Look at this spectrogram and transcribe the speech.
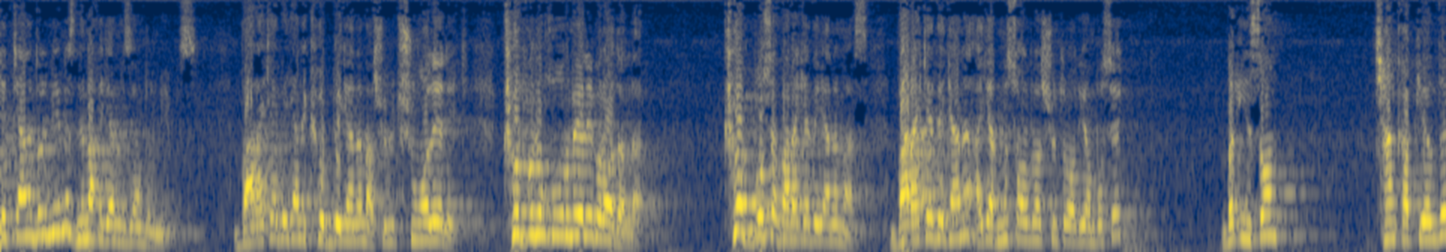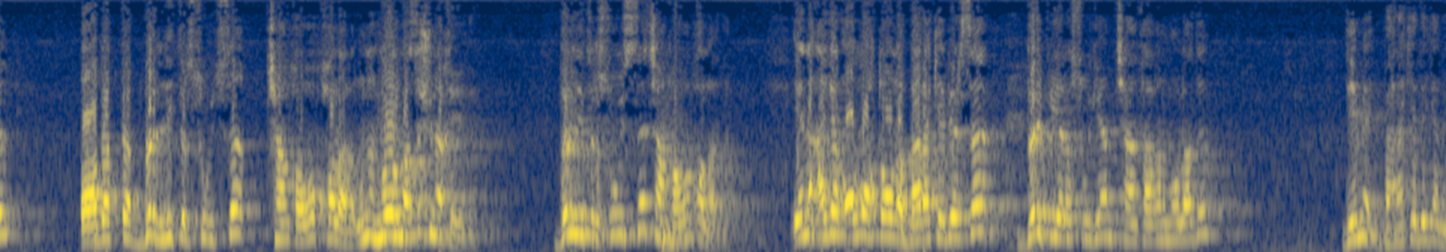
ketganini bilmaymiz, nima qilganimizni ham bilmaymiz. Baraka degani ko'p degani emas, shuni tushunib olaylik. Ko'pini quvurmaylik birodarlar. Ko'p bo'lsa baraka degani emas. Baraka degani agar misol bilan tushuntiradigan bo'lsak, bir inson chanqab keldi, odatda 1 litr suv ichsa chanqog'i qoladi. Uni normasi shunaqa edi. 1 litr suv ichsa chanqog'i qoladi. Endi agar Alloh taolo baraka bersa, bir piyola suvga ham chanqog'i nima bo'ladi? Demak, baraka degani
